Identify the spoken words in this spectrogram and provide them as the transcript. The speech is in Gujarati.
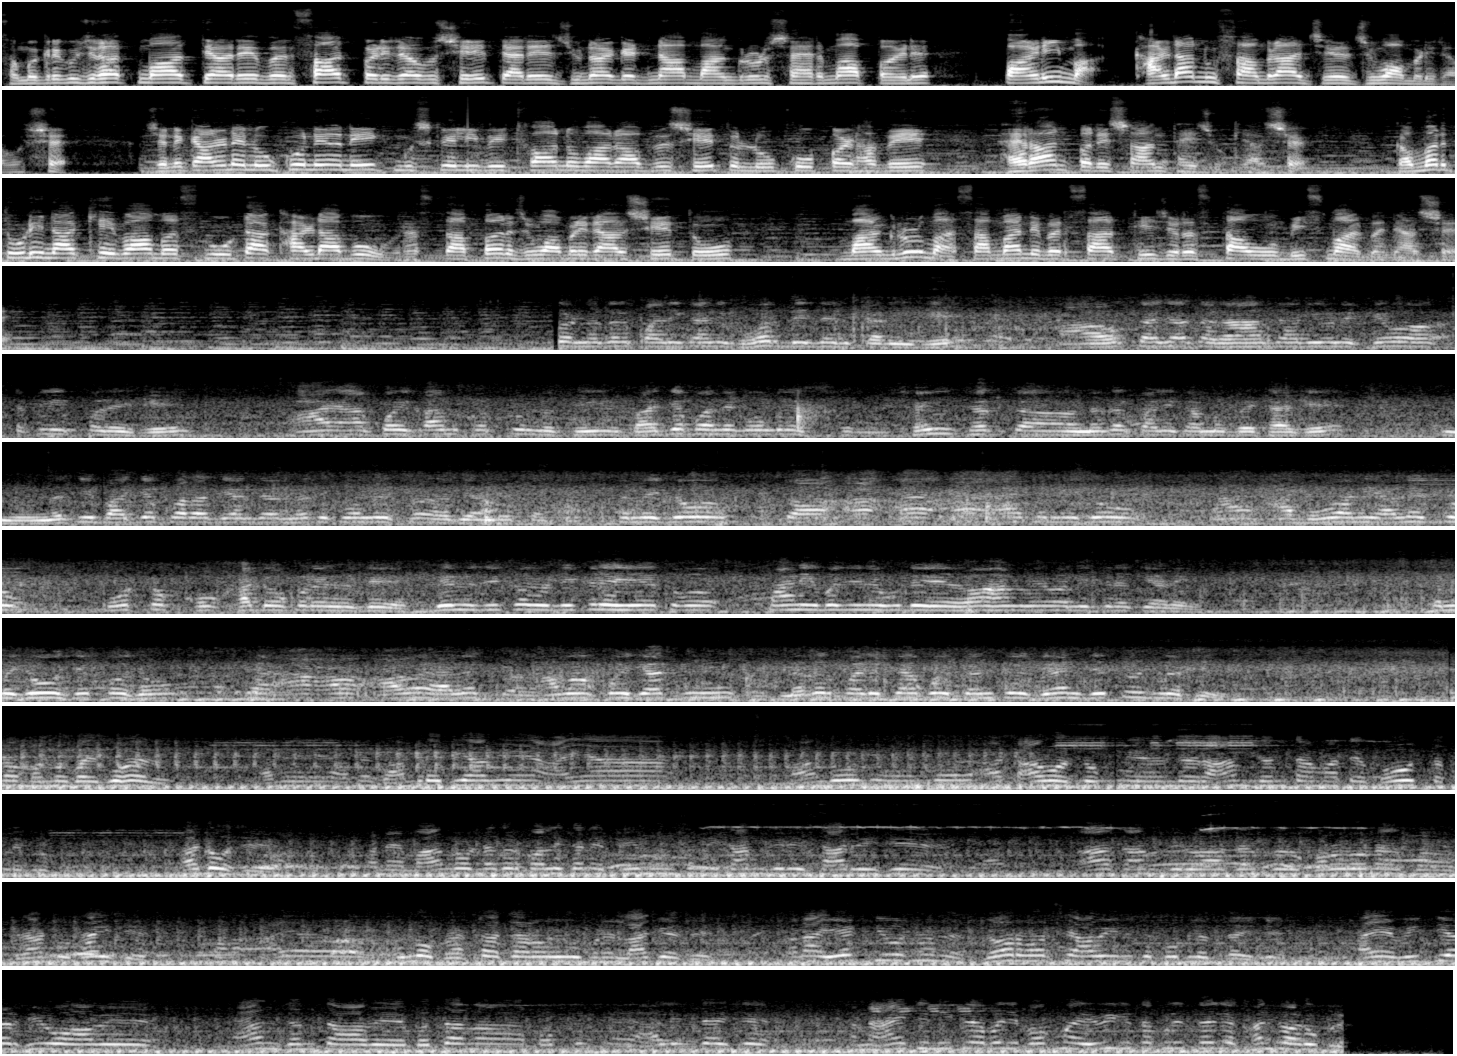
સમગ્ર ગુજરાતમાં અત્યારે વરસાદ પડી રહ્યો છે, ત્યારે જૂનાગઢના માંગરોળ શહેરમાં પણ પાણીમાં ખાડાનું સામ્રાજ્ય જોવા મળી રહ્યું છે. જેને કારણે લોકોને અનેક મુશ્કેલી વેઠવાનો વાર આવ્યો છે, તો લોકો પણ હવે હેરાન પરેશાન થઈ ચૂક્યા છે. કમર તોડી નાખે એવા મસ્ત મોટા ખાડાઓ રસ્તા પર જોવા મળી રહ્યા છે, તો માંગરોળમાં સામાન્ય વરસાદથી જ રસ્તાઓ બિસ્માર બન્યા છે. નગરપાલિકાની ઘોર બેદરકારી છે. આ આવતા જતા રાહદારીઓને કેવો તકલીફ પડે છે? આ આ કોઈ કામ કરતું નથી. ભાજપ અને કોંગ્રેસ સંયુક્ત થતા નગરપાલિકામાં બેઠા છે. નથી ભાજપવાળા ધ્યાન દેતા, નથી કોંગ્રેસવાળા ધ્યાન દેતા. તમે જો તો આ તમે જો આ ભુવાની હાલત જો મોટો ખાડો પડેલો છે. બેનો દીકરો નીકળે છે તો પાણી બધીને ઉડે વાહન વ્યવહાર નીકળે ત્યારે. તમે જોઈ શકો છો કે આવા હાલત આમાં કોઈ જાતનું નગરપાલિકા, કોઈ તંત્ર ધ્યાન દેતું જ નથી. મનુભાઈ ગોહેલ. અને અમે ગામડેથી આવીએ, અહીંયા માંગરોળની અંદર આ ટાવર ચોકની અંદર આમ જનતા માટે બહુ જ તકલીફરૂપ ખાડો છે. અને માંગરોળ નગરપાલિકાની પ્રી મોન્સૂનની કામગીરી સારી છે. આ કામગીરી આ કામ કરો કરોડોના ગ્રાન્ટો થાય છે. પણ અહીંયા ખુલ્લો ભ્રષ્ટાચાર હોય એવું મને લાગે છે. અને આ એક દિવસનું ને દર વર્ષે આવી રીતે પ્રોબ્લેમ થાય છે. અહીંયા વિદ્યાર્થીઓ આવે, આમ જનતા આવે, બધાના પબ્લિકને હાલીને જાય છે. અને અહીંથી નીકળ્યા પછી પગમાં એવી તકલીફ થાય છે ખંજવાળ ઉપડે.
